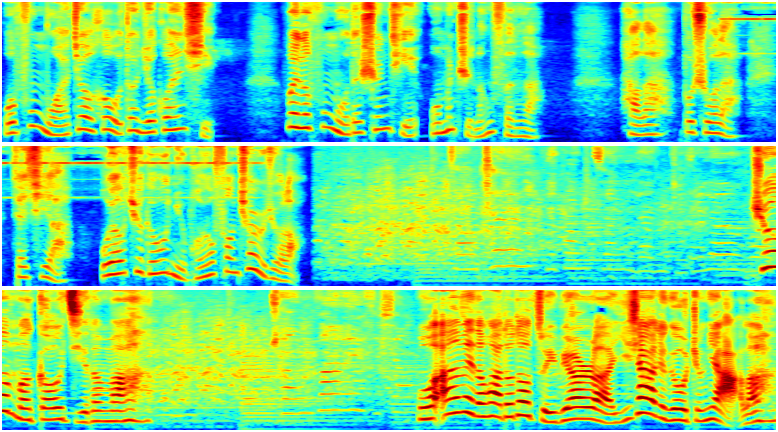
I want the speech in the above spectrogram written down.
我父母啊就要和我断绝关系。为了父母的身体，我们只能分了。好了，不说了，佳期啊，我要去给我女朋友放气儿去了。这么高级了吗？我安慰的话都到嘴边了，一下就给我整哑了。”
